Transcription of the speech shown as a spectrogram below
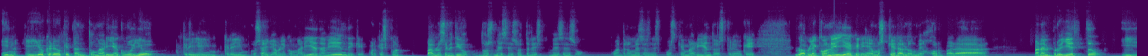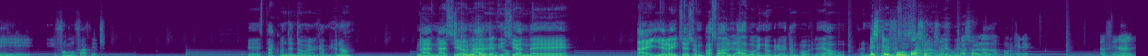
y, yo creo que tanto María como yo creí, creí, o sea, yo hablé con María también, de que, porque es con, Pablo se metió dos meses o tres meses o cuatro meses después que María, entonces creo que lo hablé con ella, creíamos que era lo mejor para, para el proyecto y, fue muy fácil. Estás contento con el cambio, ¿no? No, ha sido una decisión de yo lo he dicho, es un paso al lado porque no creo que tampoco le he dado al Es que fue, un, paso, paso, al lado porque al final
